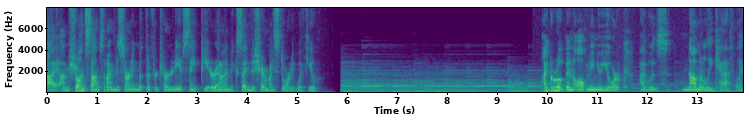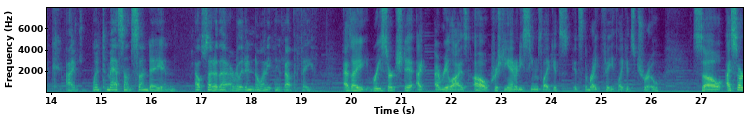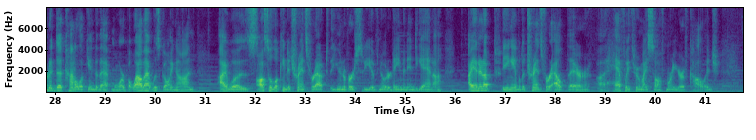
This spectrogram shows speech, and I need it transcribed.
Hi, I'm Sean Sontz. I'm discerning with the Fraternity of St. Peter, and I'm excited to share my story with you. I grew up in Albany, New York. I was nominally Catholic. I went to Mass on Sunday, and outside of that, I really didn't know anything about the faith. As I researched it, I, I realized, oh, Christianity seems like it's it's the right faith, like it's true. So I started to kind of look into that more, but while that was going on, I was also looking to transfer out to the University of Notre Dame in Indiana. I ended up being able to transfer out there uh, halfway through my sophomore year of college,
